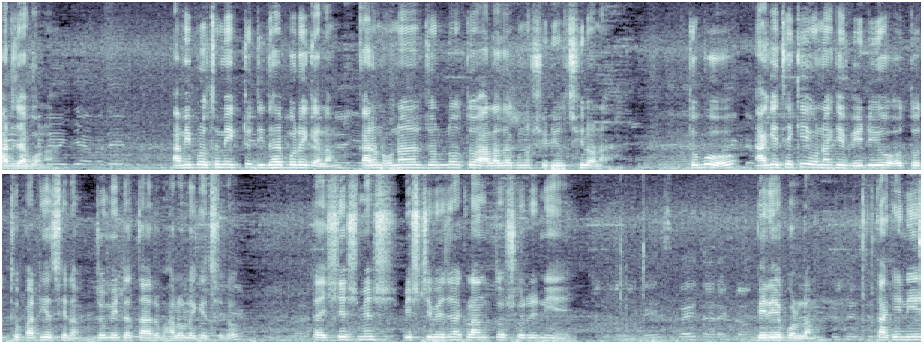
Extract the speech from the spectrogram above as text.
আর যাব না। আমি প্রথমে একটু দ্বিধায় পড়ে গেলাম, কারণ ওনার জন্য তো আলাদা কোনো শিডিউল ছিল না। তবুও আগে থেকেই ওনাকে ভিডিও ও তথ্য পাঠিয়েছিলাম, জমিটা তার ভালো লেগেছিল। তাই শেষমেশ বৃষ্টি ভেজা ক্লান্ত শরীর নিয়ে বেরিয়ে পড়লাম। তাকে নিয়ে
